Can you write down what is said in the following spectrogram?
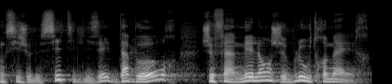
Donc si je le cite, il disait D'abord, je fais un mélange de bleu outre-mer,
